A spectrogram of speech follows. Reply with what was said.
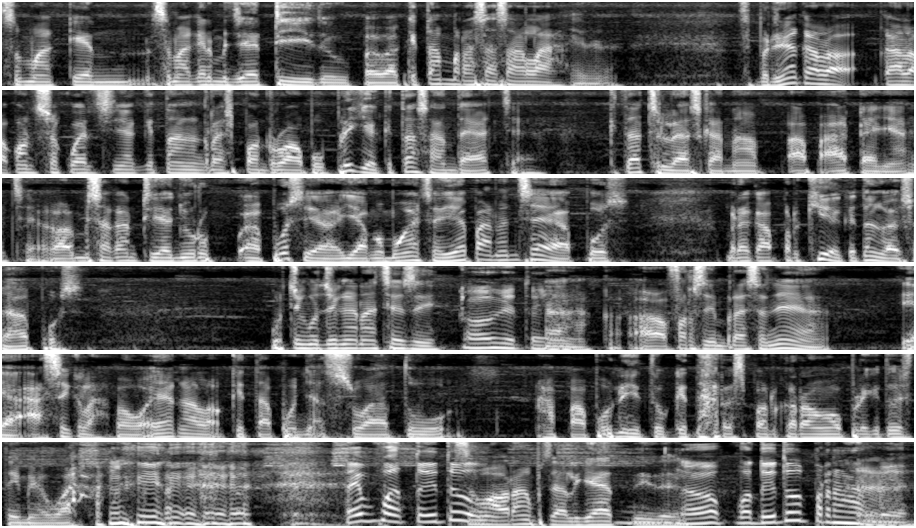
semakin semakin menjadi itu bahwa kita merasa salah gitu. Sebenarnya kalau kalau konsekuensinya kita ngerespon ruang publik ya kita santai aja. Kita jelaskan apa, apa adanya aja. Kalau misalkan dia nyuruh hapus ya ya ngomong aja ya Pak nanti saya hapus. Mereka pergi ya kita nggak usah hapus. Kucing-kucingan aja sih. Oh gitu ya. Nah, kalau first impressionnya ya, ya asik lah. Pokoknya kalau kita punya sesuatu apa pun itu kita respon ke ruang publik itu istimewa. Tapi waktu itu Semua orang bisa lihat gitu. oh, waktu itu pernah lu ya?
